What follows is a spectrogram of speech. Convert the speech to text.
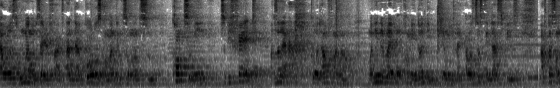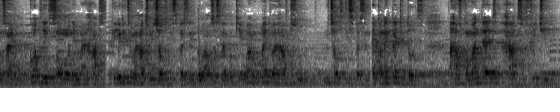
I was woman of Zarephath and that God was commanding someone to come to me to be fed. I was like, ah, God, how far now? Money never even come in, don't kill me? Like, I was just in that space. After some time, God laid someone in my heart. He laid it in my heart to reach out to this person. So I was just like, okay, why, why do I have to reach out to this person? I connected the dots. I have commanded her to feed you.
